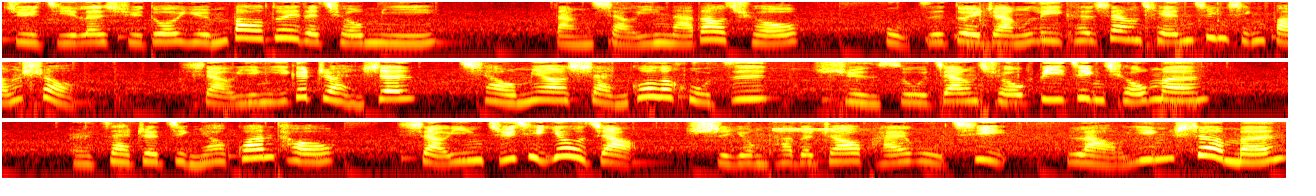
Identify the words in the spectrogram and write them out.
聚集了许多云豹队的球迷。当小樱拿到球，虎子队长立刻向前进行防守。小樱一个转身，巧妙闪过了虎子，迅速将球逼进球门。而在这紧要关头，小樱举起右脚，使用她的招牌武器——老鹰射门。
